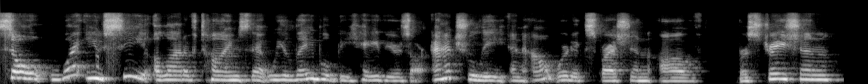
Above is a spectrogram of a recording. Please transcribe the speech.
So what you see a lot of times that we label behaviors are actually an outward expression of frustration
